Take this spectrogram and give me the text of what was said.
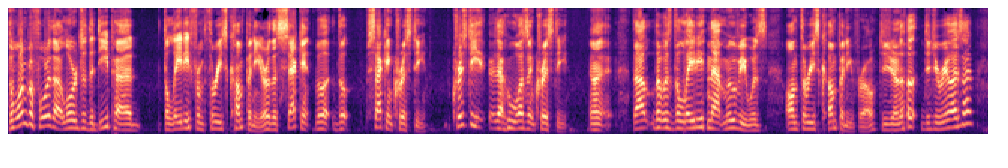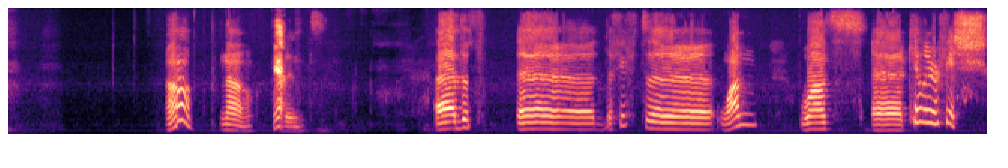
the one before that, Lords of the Deep, had the lady from Three's Company, or the second, the, the second Christie, Christie, uh, who wasn't Christie, Uh, that that was the lady in that movie was on Three's Company, bro. Did you know? Did you realize that? Oh no, Yeah. I didn't. Uh, the uh, the fifth uh, one was uh, killer fish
